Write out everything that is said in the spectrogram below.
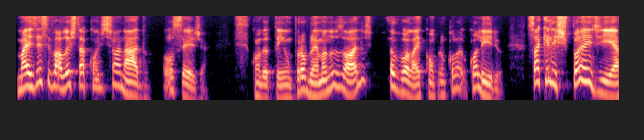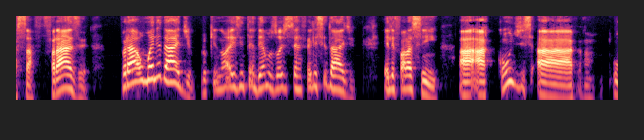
Mas esse valor está condicionado. Ou seja, quando eu tenho um problema nos olhos, eu vou lá e compro um colírio. Só que ele expande essa frase para a humanidade, para o que nós entendemos hoje ser felicidade. Ele fala assim: a, a, a, o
